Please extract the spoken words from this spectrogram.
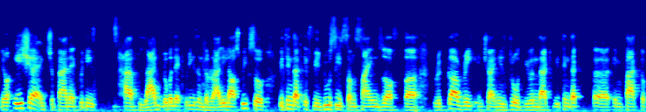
you know Asia and Japan equities have lagged global equities in the rally last week. So we think that if we do see some signs of uh, recovery in Chinese growth, given that we think that uh, impact of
